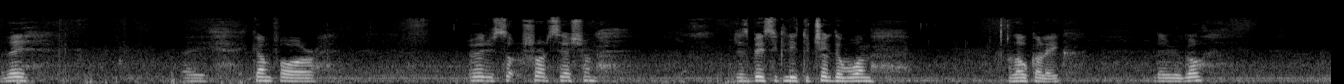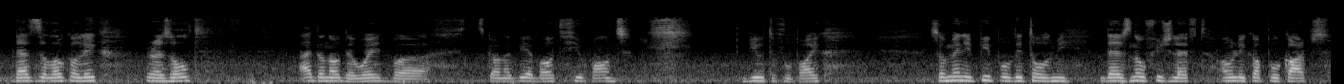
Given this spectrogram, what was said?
Today I come for a very short session, just basically to check the one local lake. There you go. That's the local lake result. I don't know the weight, but it's gonna be about a few pounds. Beautiful pike. So many people they told me there's no fish left, only couple carps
